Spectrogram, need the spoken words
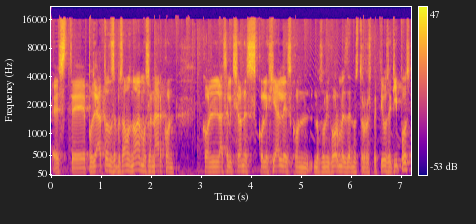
este, pues ya todos empezamos ¿no? a emocionar con con las selecciones colegiales, con los uniformes de nuestros respectivos equipos.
